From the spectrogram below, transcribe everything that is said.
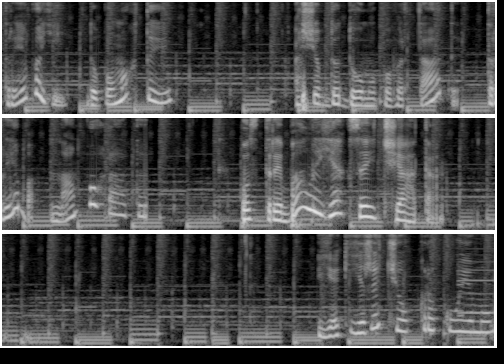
Треба їй допомогти. А щоб додому повертати, треба нам пограти. Пострибали, як зайчата. Як їжачок крокуємо.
